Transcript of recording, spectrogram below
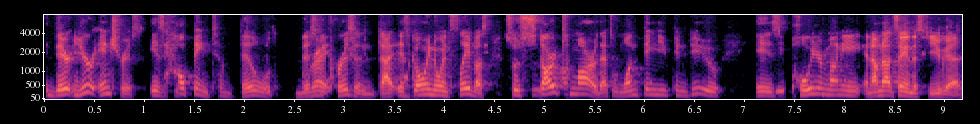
their your interest is helping to build this Right. prison that is going to enslave us. So start tomorrow. That's one thing you can do is pull your money. And I'm not saying this to you guys,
